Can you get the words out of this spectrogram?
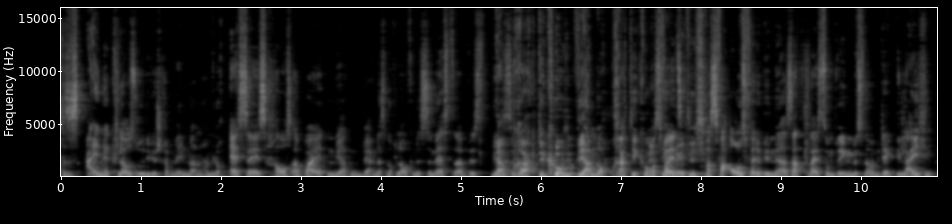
das ist eine Klausur, die wir schreiben werden. Dann haben wir noch Essays, Hausarbeiten, wir hatten während das noch laufendes Semester bis Wir haben diese Woche. Praktikum. Wir haben noch Praktikum, Ja, was war jetzt, was für Ausfälle wir eine Ersatzleistung bringen müssen, aber mit der gleichen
